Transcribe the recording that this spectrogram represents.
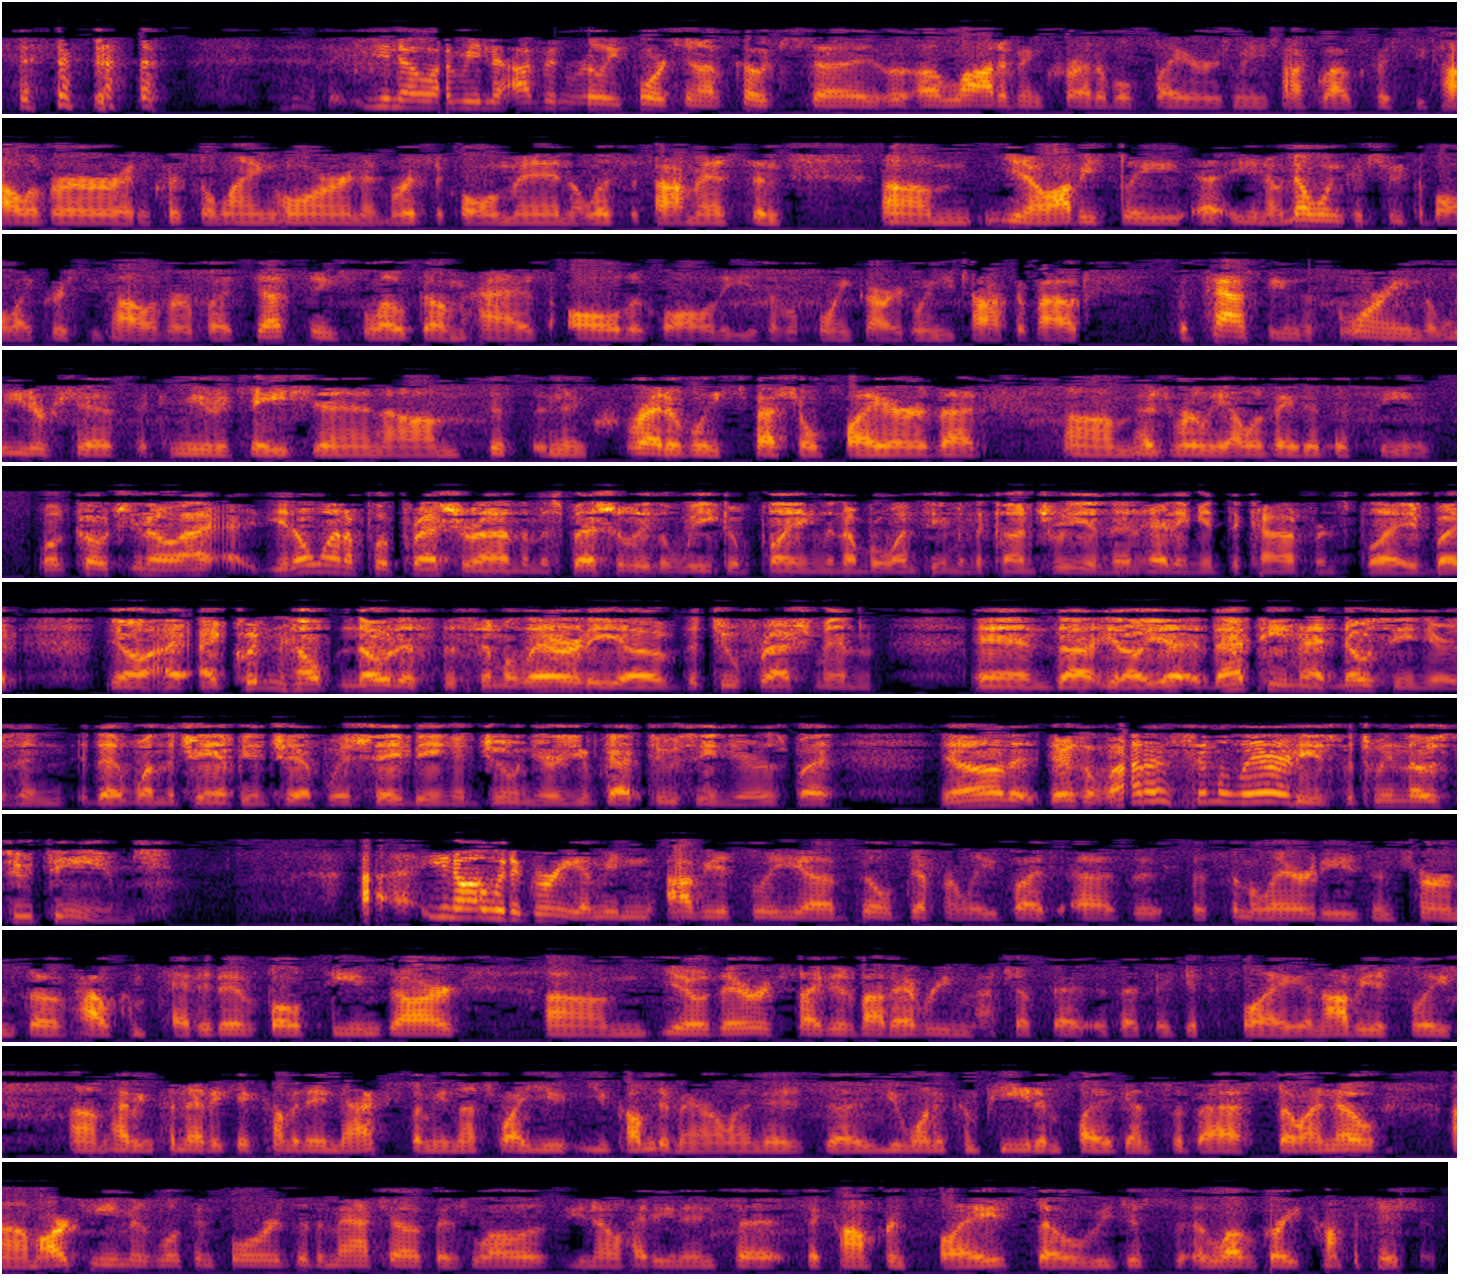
you know, I mean, I've been really fortunate. I've coached uh, a lot of incredible players. When you talk about Kristi Toliver and Crystal Langhorn and Marissa Coleman, Alyssa Thomas, and um, you know, obviously, uh, you know, no one could shoot the ball like Kristi Toliver, but Destiny Slocum has all the qualities of a point guard when you talk about the passing, the scoring, the leadership, the communication, um, just an incredibly special player that um, has really elevated this team. Well, coach, you know, I you don't want to put pressure on them, especially the week of playing the number one team in the country and then heading into conference play. But you know, I, I couldn't help notice the similarity of the two freshmen and uh, you know, yeah, that team had no seniors and that won the championship with Shay being a junior. You've got two seniors, but you know, there's a lot of similarities between those two teams. Uh, you know, I would agree. I mean, obviously uh, built differently, but uh, the, the similarities in terms of how competitive both teams are. Um, you know, they're excited about every matchup that that they get to play, and obviously, um, having Connecticut coming in next, I mean, that's why you you come to Maryland is uh, you want to compete and play against the best. So I know um, our team is looking forward to the matchup as well as you know heading into to conference play. So we just love great competition.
